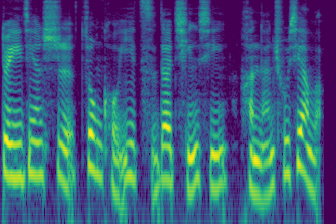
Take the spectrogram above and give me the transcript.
对一件事众口一词的情形很难出现了。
